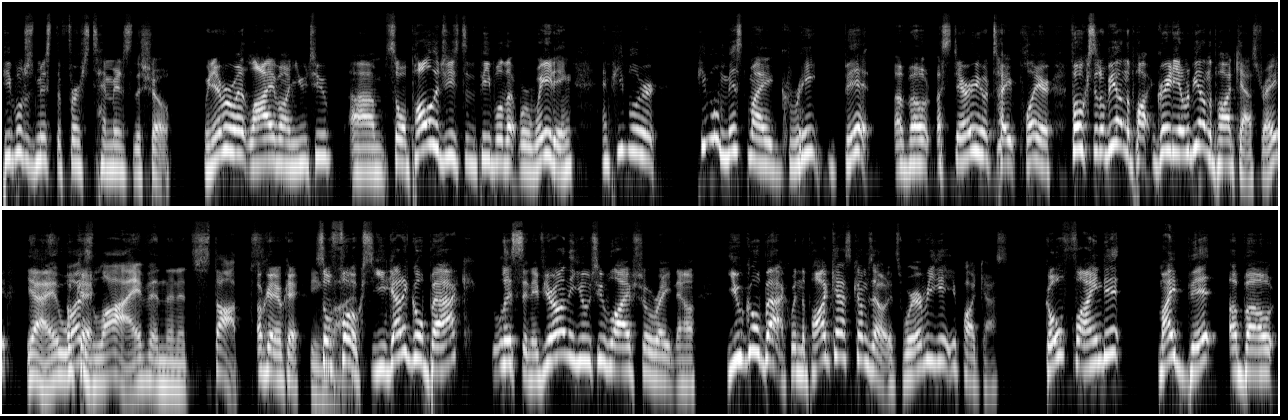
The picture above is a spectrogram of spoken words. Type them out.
people just missed the first 10 minutes of the show. We never went live on YouTube. Um, so apologies to the people that were waiting. And people are people missed my great bit about a stereotype player. Folks, it'll be on the pod Grady, it'll be on the podcast, right? Yeah, it was Okay. live and then it stopped. Okay, okay. So live. folks, you gotta go back. Listen, if you're on the YouTube live show right now, you go back when the podcast comes out. It's wherever you get your podcast. Go find it. My bit about,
